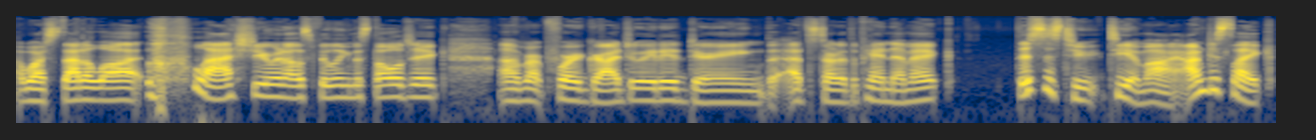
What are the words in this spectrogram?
I watched that a lot last year when i was feeling nostalgic um, right before i graduated during the at the start of the pandemic. This is too tmi i'm just like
